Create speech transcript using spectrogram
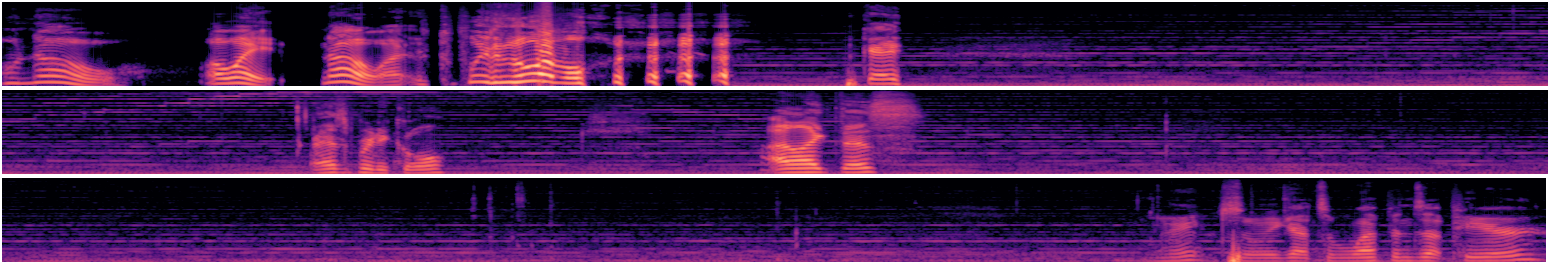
Oh, no. Oh, wait. No, I completed the level. okay. That's pretty cool. I like this. Alright, so we got some weapons up here.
